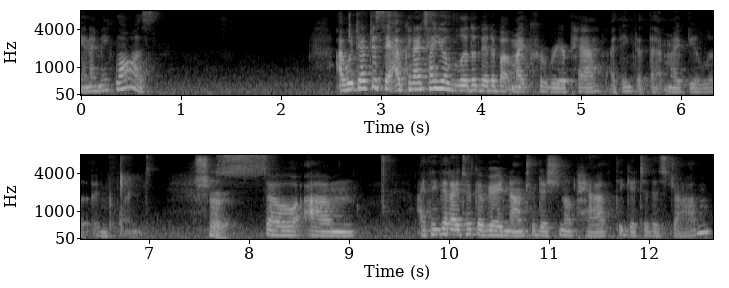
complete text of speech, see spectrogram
and I make laws. I would have to say, uh, can I tell you a little bit about my career path? I think that that might be a little important. Sure. So um, I think that I took a very non-traditional path to get to this job.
